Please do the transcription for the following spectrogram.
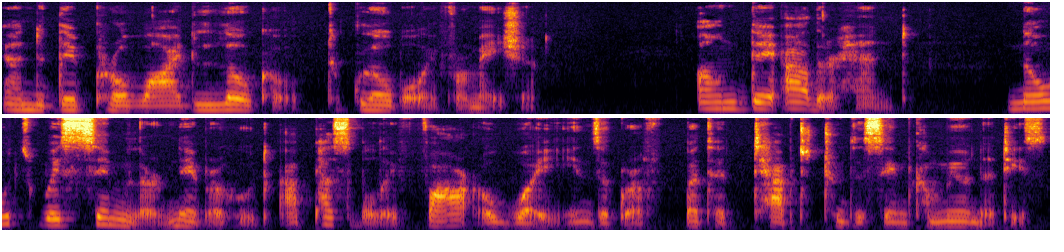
and they provide local to global information. On the other hand, nodes with similar neighborhood are possibly far away in the graph but tapped to the same communities.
